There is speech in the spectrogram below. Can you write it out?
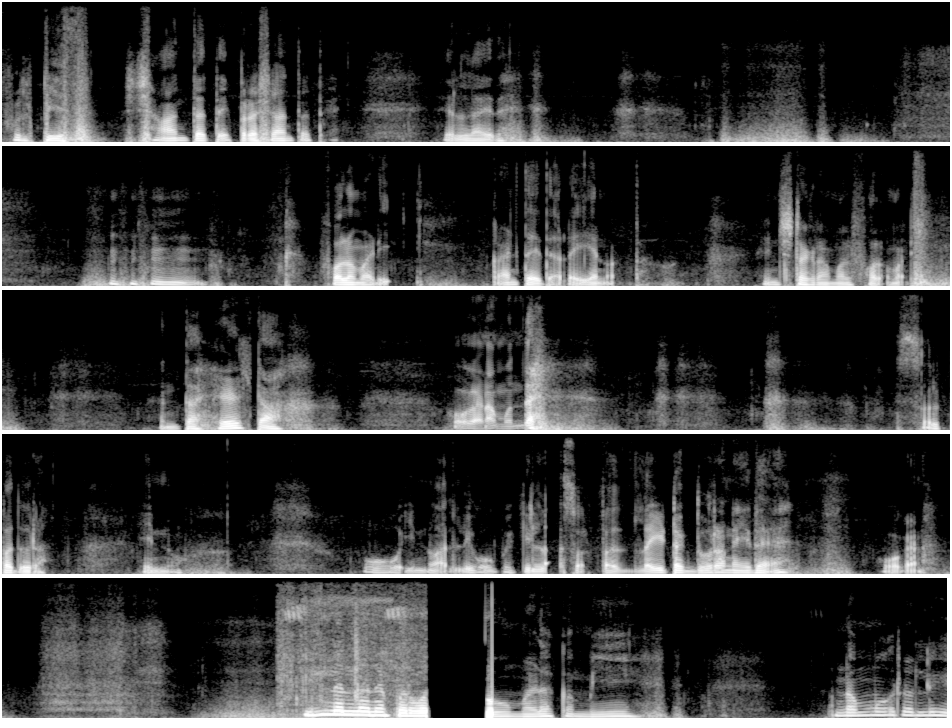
ಫುಲ್ ಪೀಸ್ ಶಾಂತತೆ, ಪ್ರಶಾಂತತೆ, ಎಲ್ಲ ಇದೆ. ಫಾಲೋ ಮಾಡಿ. ಕಾಣ್ತಾ ಇದೆ ಅಲ್ಲ ಏನು ಅಂತ. ಇನ್ಸ್ಟಾಗ್ರಾಮಲ್ಲಿ ಫಾಲೋ ಮಾಡಿ. ಅಂತ ಹೇಳ್ತಾ ಹೋಗೋಣ ಮುಂದೆ. ಸ್ವಲ್ಪ ದೂರ. ಇನ್ನು, ಓ, ಇನ್ನು ಅಲ್ಲಿಗೆ ಹೋಗ್ಬೇಕಿಲ್ಲ. ಸ್ವಲ್ಪ ಲೈಟಾಗಿ ದೂರನೇ ಇದೆ. ಹೋಗೋಣ. ಇಲ್ಲೆಲ್ಲನೇ ಪರ್ವತ ಮಳೆ ಕಮ್ಮಿ. ನಮ್ಮೂರಲ್ಲಿ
